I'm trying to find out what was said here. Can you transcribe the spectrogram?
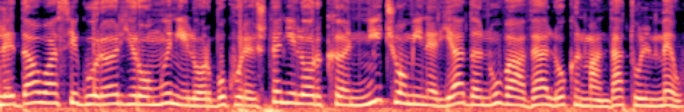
le dau asigurări românilor bucureștenilor că nicio mineriadă nu va avea loc în mandatul meu,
